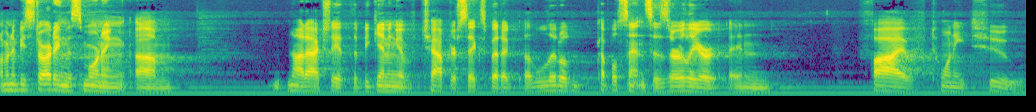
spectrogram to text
I'm going to be starting this morning, um, not actually at the beginning of chapter 6, but a, a little couple sentences earlier in 522.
